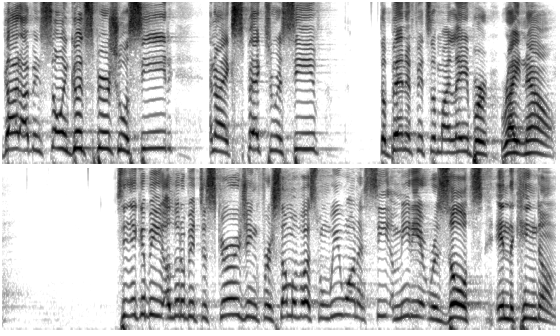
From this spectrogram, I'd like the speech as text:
God, I've been sowing good spiritual seed, and I expect to receive the benefits of my labor right now. See, it could be a little bit discouraging for some of us when we want to see immediate results in the kingdom.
